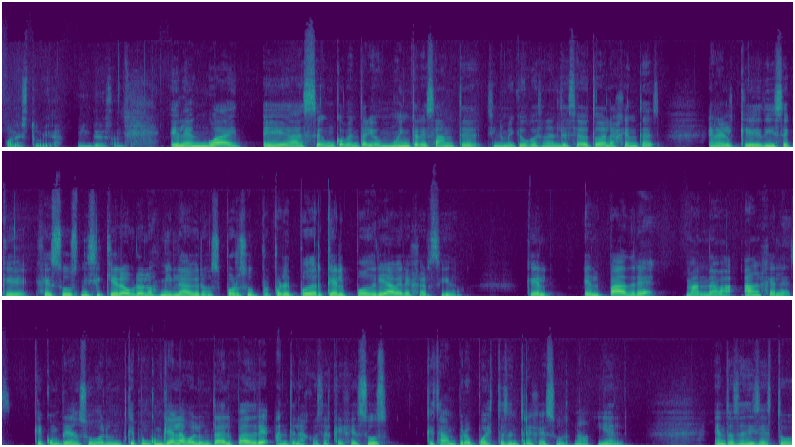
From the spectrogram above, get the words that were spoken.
pones tu vida? Muy interesante. Ellen White eh, hace un comentario muy interesante, si no me equivoco es en el deseo de todas las gentes, en el que dice que Jesús ni siquiera obró los milagros por, el poder que él podría haber ejercido. Que el, el Padre mandaba ángeles que cumplían, su que cumplían la voluntad del Padre ante las cosas que Jesús, que estaban propuestas entre Jesús ¿no? y Él. Entonces dices tú,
